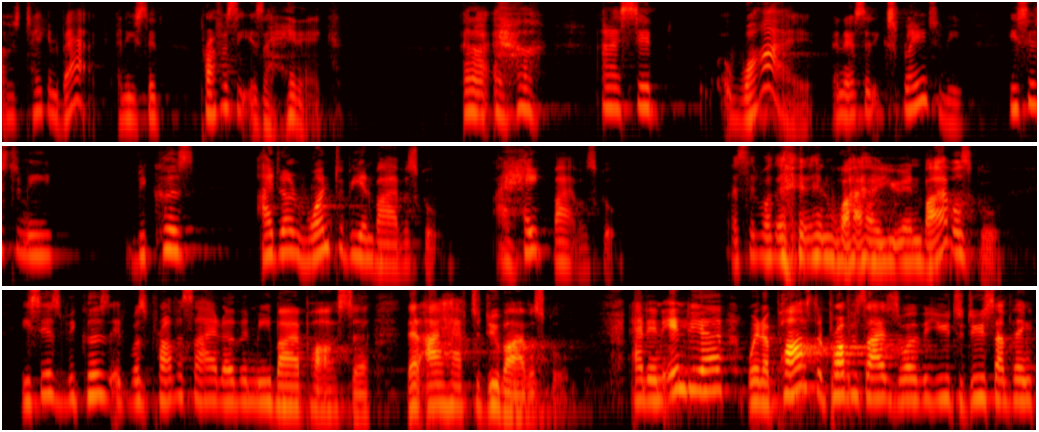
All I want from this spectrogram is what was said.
I was taken aback. And he said, Prophecy is a headache. And I, and I said, Why? And I said, Explain to me. He says to me, Because I don't want to be in Bible school. I hate Bible school. I said, Well, then why are you in Bible school? He says, Because it was prophesied over me by a pastor that I have to do Bible school. And in India, when a pastor prophesies over you to do something,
